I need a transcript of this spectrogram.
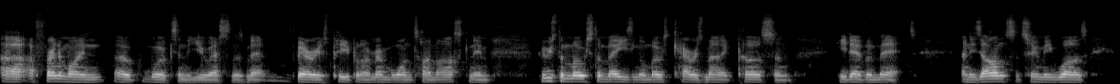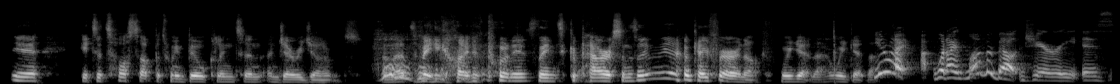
Uh, a friend of mine uh, works in the US and has met various people. I remember one time asking him, "Who's the most amazing or most charismatic person he'd ever met?" And his answer to me was, "Yeah, it's a toss up between Bill Clinton and Jerry Jones. And that to me kind of put it into comparison say, yeah, okay, fair enough. We get that. We get that. You know what? What I love about Jerry is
